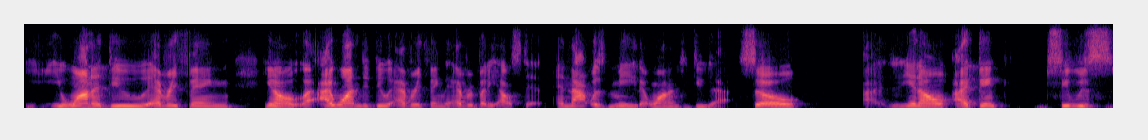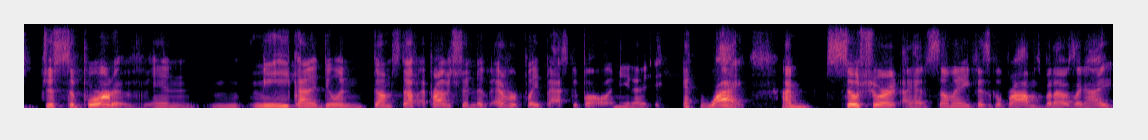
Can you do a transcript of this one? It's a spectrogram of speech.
you want to do everything. You know, I wanted to do everything that everybody else did, and that was me that wanted to do that. So, you know, I think she was just supportive in me kind of doing dumb stuff. I probably shouldn't have ever played basketball. I mean, I, why? I'm so short. I have so many physical problems, but I was like, I,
